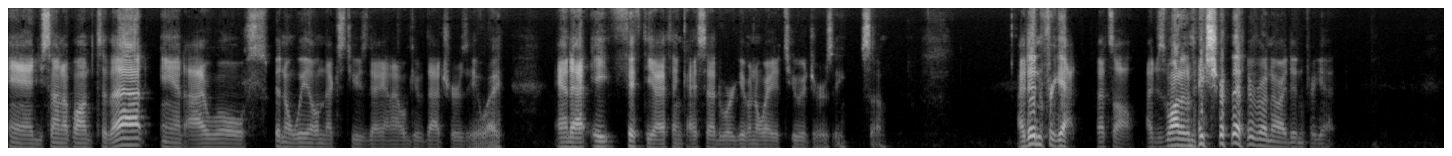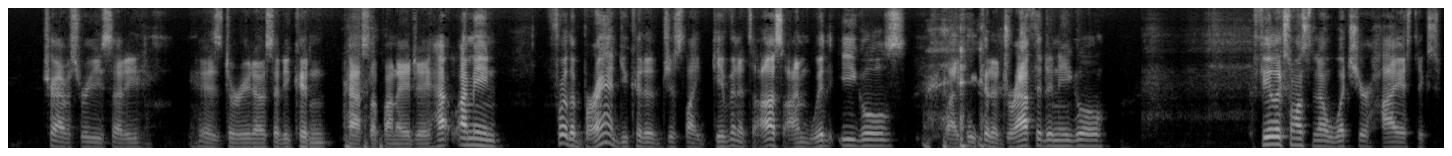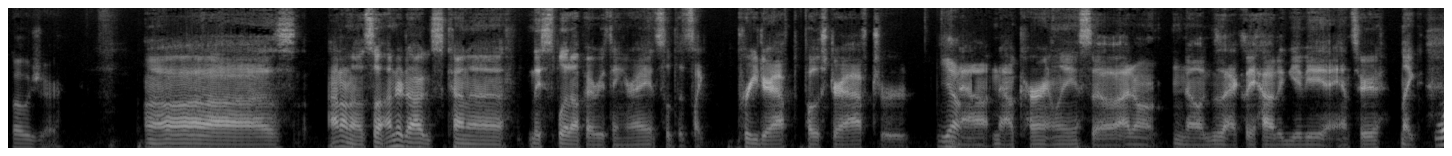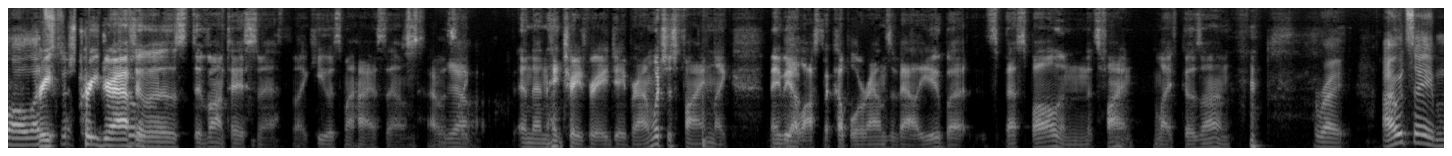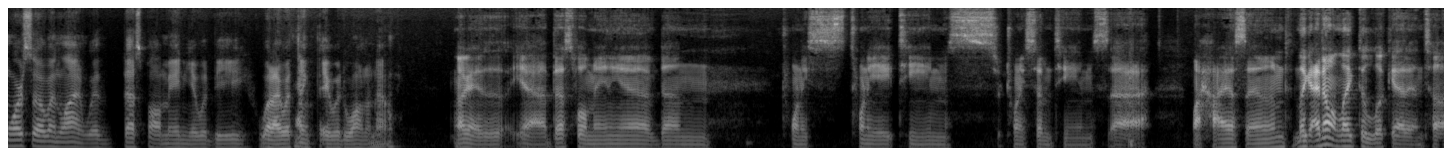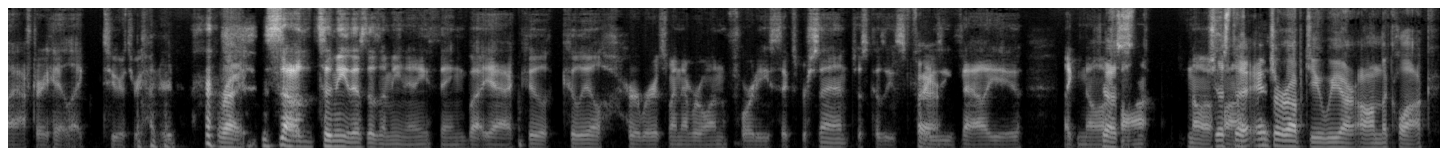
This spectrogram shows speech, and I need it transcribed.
And you sign up onto that, and I will spin a wheel next Tuesday, and I will give that jersey away. And at eight fifty, I think I said we're giving away a two a jersey. So I didn't forget. That's all. I just wanted to make sure that everyone know I didn't forget. Travis Reed said he his Dorito said he couldn't pass up on AJ. How, I mean, for the brand, you could have just like given it to us. I'm with Eagles. Like we could have drafted an Eagle. Felix wants to know what's your highest exposure. Uh, I don't know. So underdogs kind of they split up everything, right? So that's like pre-draft, post-draft, or Yeah. now now currently. So I don't know exactly how to give you an answer. Like Well, pre, just pre-draft, it was DeVonta Smith. Like he was my highest owned. I was yeah. like, and then they trade for AJ Brown, which is fine. Like maybe I lost a couple of rounds of value, but it's best ball and it's fine. Life goes on. right. I would say more so in line with Best Ball Mania would be what I would think they would want to know. Okay, yeah, Best Ball Mania. I've done 20, 28 teams or 27 teams. Uh, my highest owned. Like I don't like to look at it until after I hit like two or three hundred. right. so to me, this doesn't mean anything. But yeah, Khalil Herbert's my number one, 46 percent, just because he's crazy Fair. value. Like Noah just, Font. Noah just Font. to interrupt you, we are on the clock.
